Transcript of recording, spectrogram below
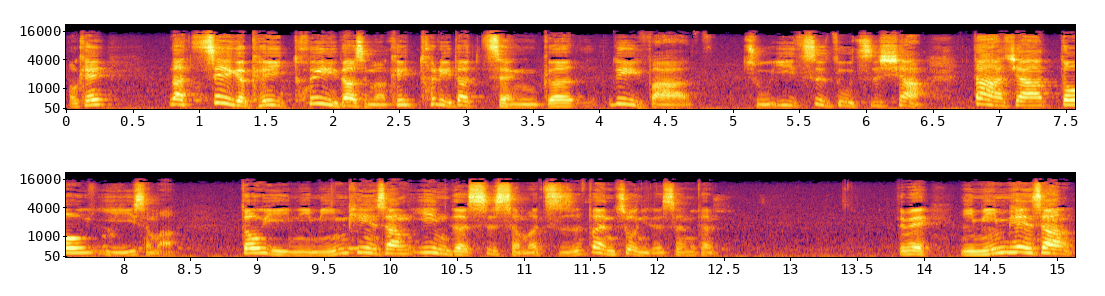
OK，那这个可以推理到什么？可以推理到整个律法主义制度之下，大家都以什么？都以你名片上印的是什么职分做你的身份，对不对？你名片上，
